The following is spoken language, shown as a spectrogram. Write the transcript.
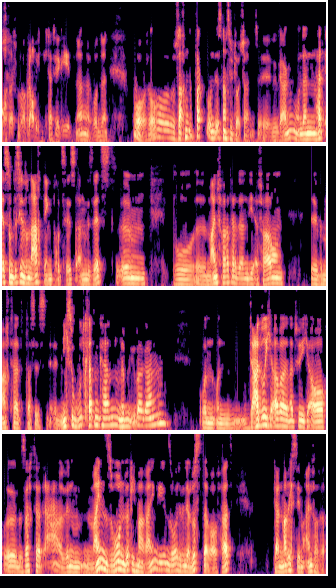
ach, das glaube ich nicht, dass er geht. Ne? Und dann oh, so Sachen gepackt und ist nach Süddeutschland äh, gegangen. Und dann hat er so ein bisschen so einen Nachdenkprozess angesetzt, ähm, wo äh, mein Vater dann die Erfahrung äh, gemacht hat, dass es äh, nicht so gut klappen kann mit dem Übergang. Und, und dadurch aber natürlich auch gesagt hat, ah, wenn mein Sohn wirklich mal reingehen sollte, wenn er Lust darauf hat, dann mache ich es dem einfacher.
